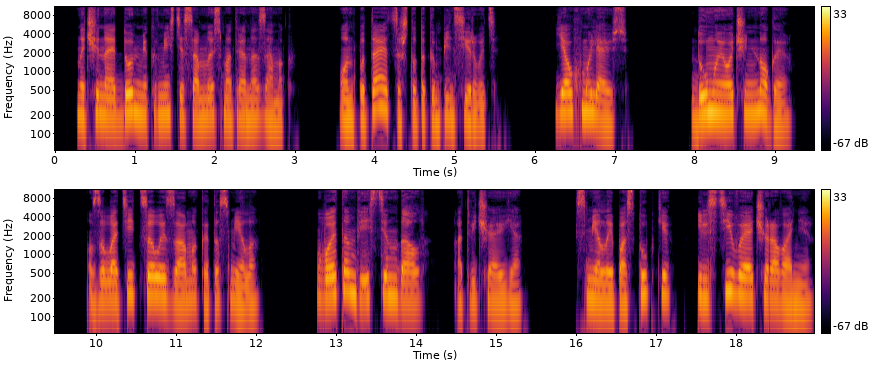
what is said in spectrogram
— начинает домик вместе со мной, смотря на замок. «Он пытается что-то компенсировать?» Я ухмыляюсь. Думаю, очень многое. Золотить целый замок — это смело. «В этом весь Тиндал», — отвечаю я. «Смелые поступки и льстивое очарование.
